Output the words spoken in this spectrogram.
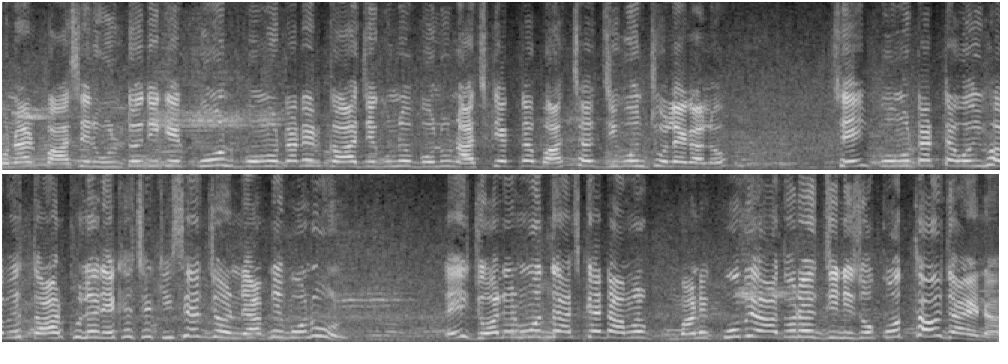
ওনার পাশের উল্টো দিকে কোন প্রোমোটারের কাজ এগুলো বলুন, আজকে একটা বাচ্চার জীবন চলে গেল। সেই প্রোমোটারটা ওইভাবে তার খুলে রেখেছে কিসের জন্য? আপনি বলুন। এই জলের মধ্যে আজকে একটা আমার মানে খুবই আদরের জিনিস, ও কোথাও যায় না।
